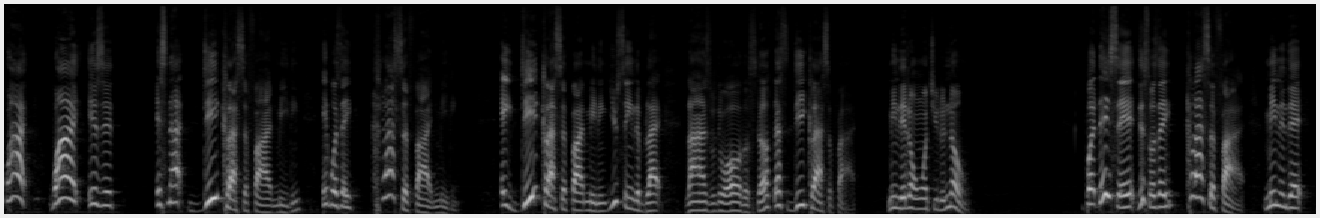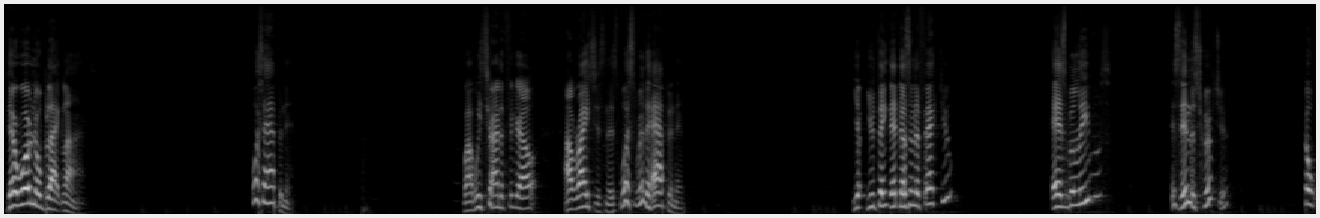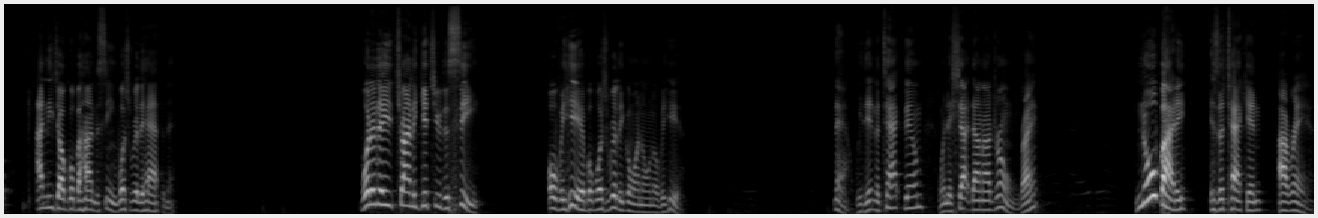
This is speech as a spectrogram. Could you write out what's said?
Why why is it it's not declassified meeting, it was a classified meeting. A declassified meeting, you've seen the black lines with all the stuff, that's declassified. I mean they don't want you to know. But they said this was a classified, meaning that there were no black lines. What's happening? While we're trying to figure out our righteousness, what's really happening? You, you think that doesn't affect you as believers? It's in the scripture. No, I need y'all to go behind the scene. What's really happening? What are they trying to get you to see over here, but what's really going on over here? Now, we didn't attack them when they shot down our drone, right? Nobody is attacking Iran.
